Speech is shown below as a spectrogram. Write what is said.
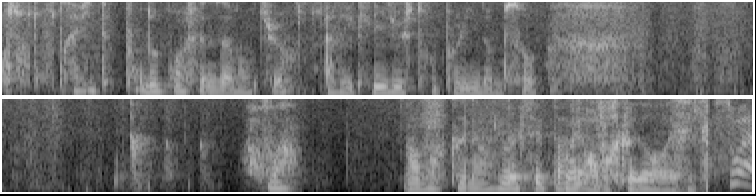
On se retrouve très vite pour deux prochaines aventures avec l'illustre Polydomso. Au revoir. Au revoir connard, ne le fais pas. Ouais, au revoir connard, ouais, c'est ça. Soit.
